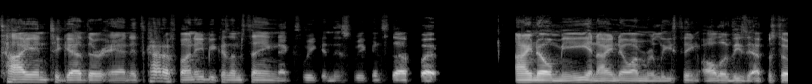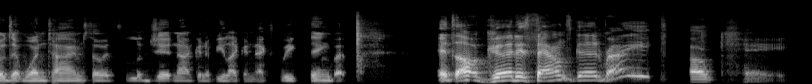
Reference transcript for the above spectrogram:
tie in together. And it's kind of funny because I'm saying next week and this week and stuff, but I know me and I know I'm releasing all of these episodes at one time, so it's legit not going to be like a next week thing, but it's all good. It sounds good, right? Okay.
